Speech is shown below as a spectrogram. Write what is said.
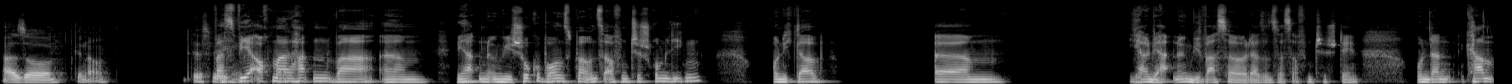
Also, genau. Deswegen. Was wir auch mal hatten, war, ähm, wir hatten irgendwie Schokobons bei uns auf dem Tisch rumliegen. Und ich glaube, ähm, ja, und wir hatten irgendwie Wasser oder sonst was auf dem Tisch stehen. Und dann kam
